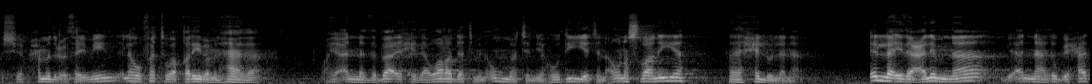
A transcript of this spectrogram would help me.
الشيخ محمد العثيمين له فتوى قريبة من هذا وهي أن الذبائح إذا وردت من أمة يهودية أو نصرانية فهي حل لنا. إلا إذا علمنا بأنها ذبحت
